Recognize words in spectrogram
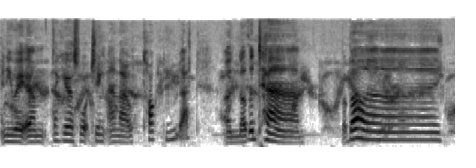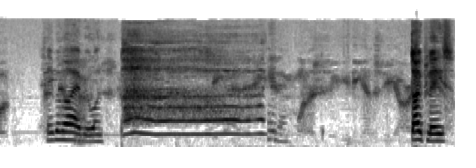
Anyway, um, thank you guys for watching, and I'll talk to you at another time. Bye bye. Say bye bye, everyone. Bye. Hey there. Die, please.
